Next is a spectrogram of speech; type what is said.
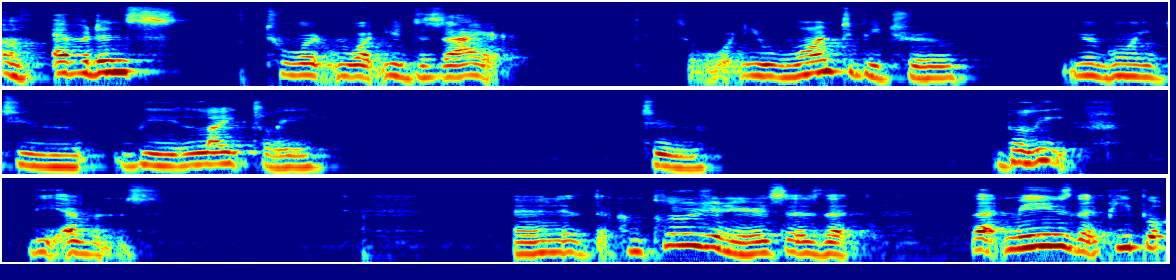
of evidence toward what you desire. So, what you want to be true, you're going to be likely to believe the evidence. And the conclusion here says that that means that people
